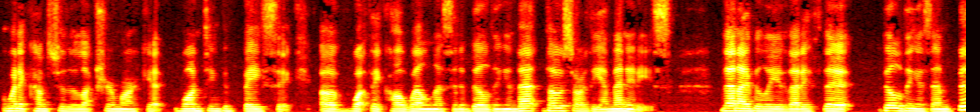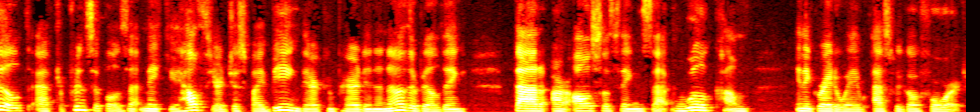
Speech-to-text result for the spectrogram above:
when it comes to the luxury market, wanting the basic of what they call wellness in a building, and that those are the amenities. Then I believe that if the building is then built after principles that make you healthier just by being there compared in another building, that are also things that will come in a greater way as we go forward.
